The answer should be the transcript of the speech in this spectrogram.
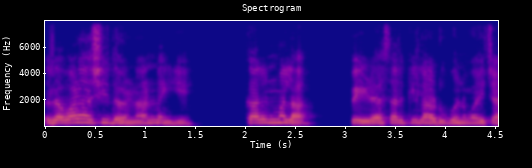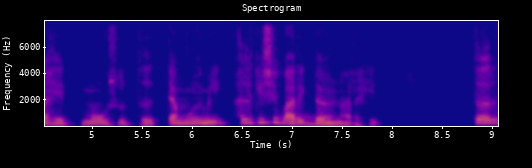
रवाळ अशी दळणार नाहीये कारण मला पेड्यासारखे लाडू बनवायचे आहेत मऊसुद्ध त्यामुळे मी हलकीशी बारीक दळणार आहे. तर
